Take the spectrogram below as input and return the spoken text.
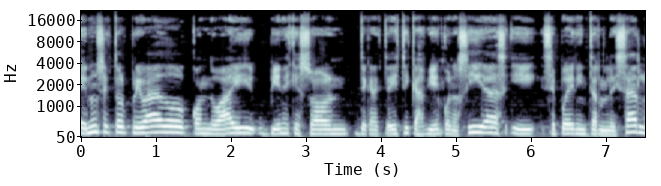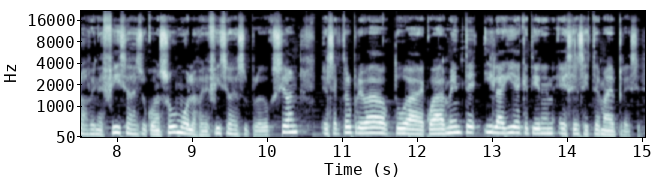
En un sector privado, cuando hay bienes que son de características bien conocidas y se pueden internalizar los beneficios de su consumo, los beneficios de su producción, el sector privado actúa adecuadamente y la guía que tiene es el sistema de precios.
